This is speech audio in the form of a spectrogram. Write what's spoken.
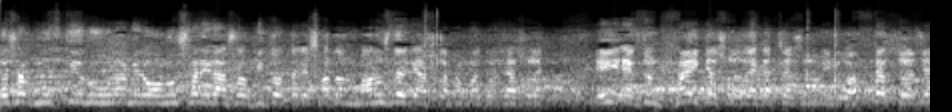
দর্শক, মুফতি রুহুল আমির অনুসারীরা আসলে ভিতর থেকে সাধারণ মানুষদেরকে আসলে হামলা করছে। আসলে এই একজন ভাইকে আসলে দেখাচ্ছে, আসলে উনি রক্তাক্ত হয়েছে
